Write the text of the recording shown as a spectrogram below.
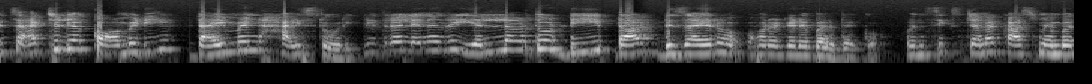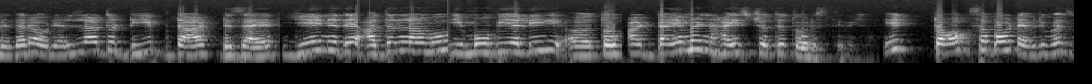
it's actually a comedy diamond ಹೈ ಸ್ಟೋರಿ ಇದ್ರಲ್ಲಿ ಏನಂದ್ರೆ ಎಲ್ಲಾರ್ದು ಡೀಪ್ ಡಾರ್ಕ್ ಡಿಸೈರ್ ಹೊರಗಡೆ ಬರಬೇಕು. ಒಂದ್ ಸಿಕ್ಸ್ ಜನ ಕಾಸ್ಟ್ ಮೆಂಬರ್ ಇದಾರೆ, ಅವ್ರ ಎಲ್ಲಾರ್ದು ಡೀಪ್ ಡಾರ್ಕ್ ಡಿಸೈರ್ ಏನಿದೆ ಅದನ್ನ ನಾವು ಈ ಮೂವಿಯಲ್ಲಿ ಆ ಡೈಮಂಡ್ ಹೈಸ್ ಜೊತೆ ತೋರಿಸ್ತೀವಿ. It talks about everyone's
